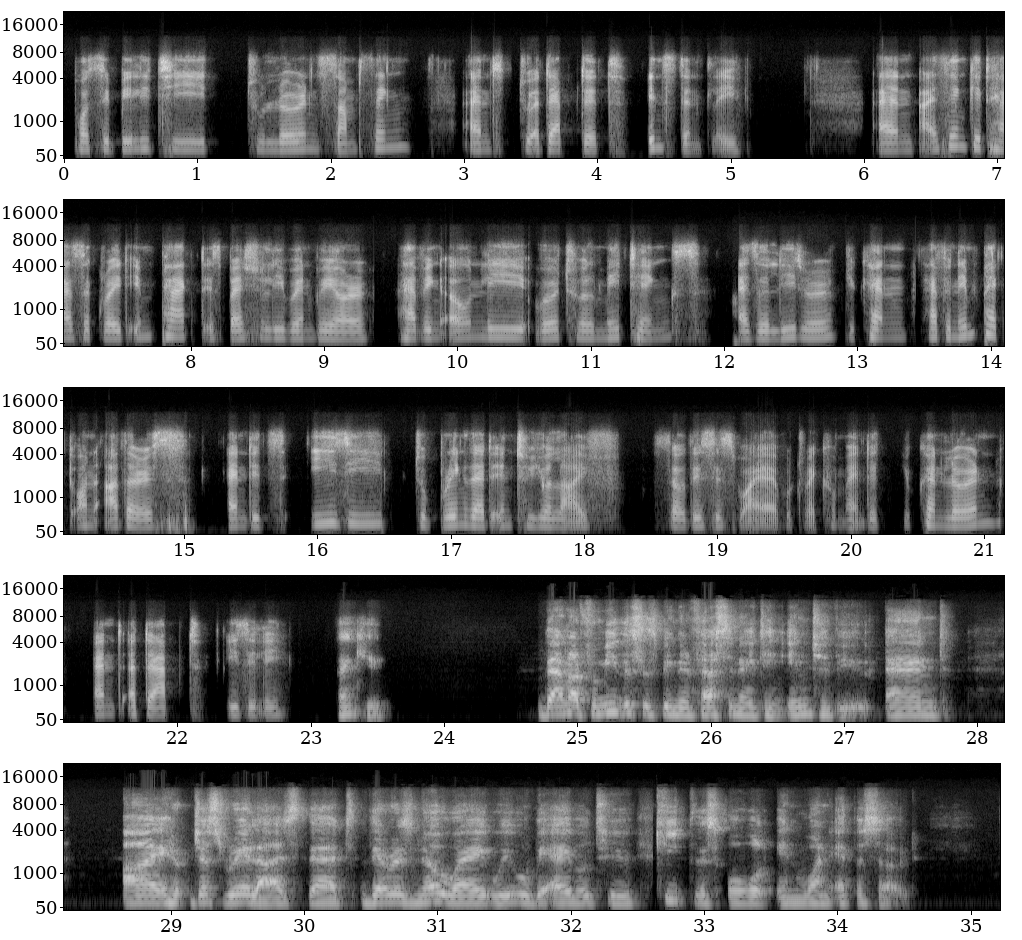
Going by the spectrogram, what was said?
possibility to learn something and to adapt it instantly. And I think it has a great impact, especially when we are having only virtual meetings as a leader, you can have an impact on others and it's easy to bring that into your life. So, this is why I would recommend it. You can learn and adapt easily. Thank you. Bernhard, for me, this has been a fascinating interview. And I just realized that there is no way we will be able to keep this all in one episode.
